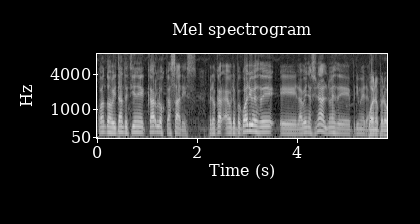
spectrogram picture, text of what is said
¿Cuántos habitantes tiene Carlos Casares? Pero Agropecuario es de eh, la B Nacional, no es de primera. Bueno, pero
